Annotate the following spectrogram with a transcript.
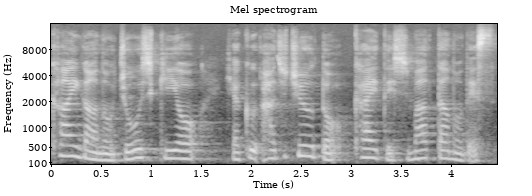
絵画の常識を180度変えてしまったのです。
